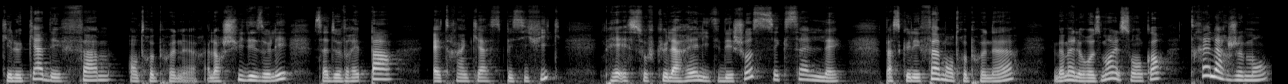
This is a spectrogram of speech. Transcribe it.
qui est le cas des femmes entrepreneurs. Alors je suis désolée, ça ne devrait pas être un cas spécifique, mais sauf que la réalité des choses, c'est que ça l'est. Parce que les femmes entrepreneurs, eh ben, malheureusement, elles sont encore très largement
